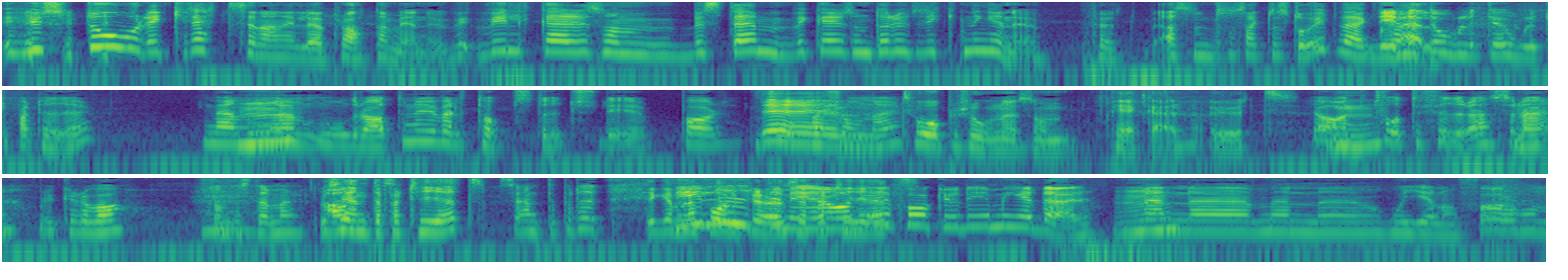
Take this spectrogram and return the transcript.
hur stor är kretsen Annie Lööf pratar med nu? Vilka är det som bestämmer, vilka är det som tar ut riktningen nu? För, att- alltså som sagt, det står ju ett Det är vägskäl. lite olika i olika partier. Men Mm. eh, Moderaterna är ju väldigt toppstyrt. Det är ett par, Det två är personer. två personer som pekar ut. Ja, Mm. två till fyra sådär brukar det vara. Som bestämmer Och allt. Centerpartiet? Centerpartiet. Det gamla är lite mer, ja det är, folkrörelsepartiet. folk, det är mer där. Mm. Men, eh, men eh, hon genomför, hon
